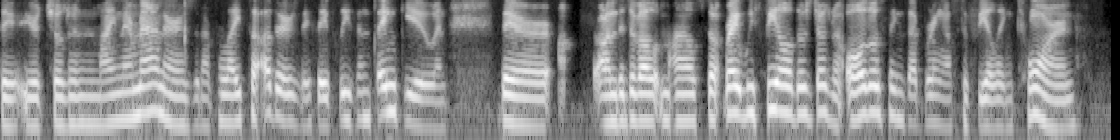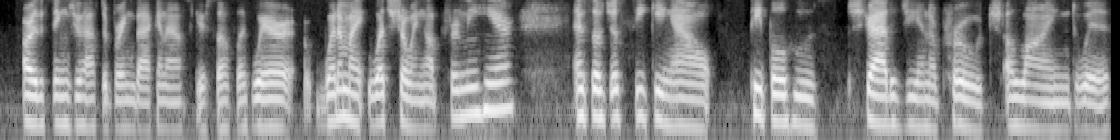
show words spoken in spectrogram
your children mind their manners and are polite to others they say please and thank you and they're on the development milestone, right? We feel those judgment, all those things that bring us to feeling torn are the things you have to bring back and ask yourself, like, where, what am I, what's showing up for me here? And so just seeking out people whose strategy and approach aligned with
